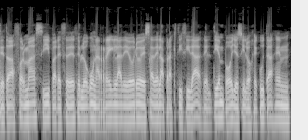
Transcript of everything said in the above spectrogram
De todas formas, sí, parece desde luego una regla de oro esa de la practicidad del tiempo. Oye, si lo ejecutas en,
